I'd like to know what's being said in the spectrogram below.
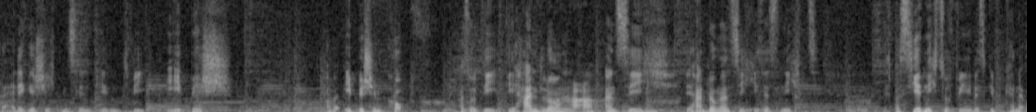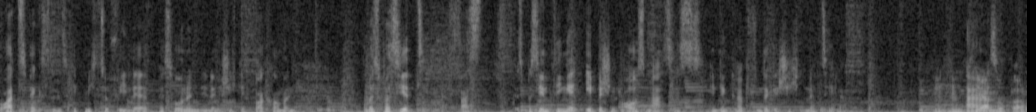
beide Geschichten sind irgendwie episch, aber episch im Kopf. Also die, die Handlung Aha. an sich, mhm. die Handlung an sich ist jetzt nicht, es passiert nicht so viel, es gibt keine Ortswechsel, es gibt nicht so viele Personen, die in der Geschichte vorkommen, aber es passiert fast, es passieren Dinge epischen Ausmaßes in den Köpfen der Geschichtenerzähler. Mhm. Ähm, ja, super.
